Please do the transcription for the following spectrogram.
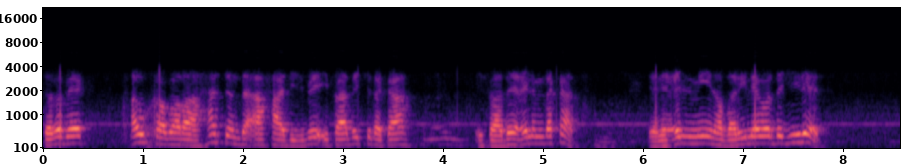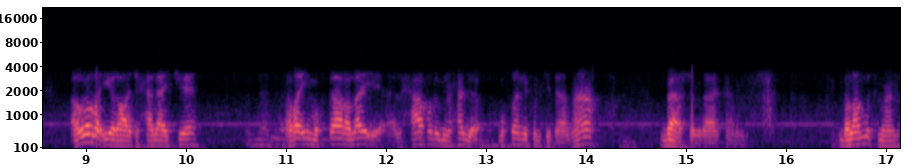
سببك أو خبره هرچند أحاديث به إفادة لك إفادة علم ذكات يعني علمي نظري لي ورد أو الرأي راجح لا رأي مختار لا الحافظ ابن حجر مصنف الكتاب ها؟ باشا برايك كان بلا متمن.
